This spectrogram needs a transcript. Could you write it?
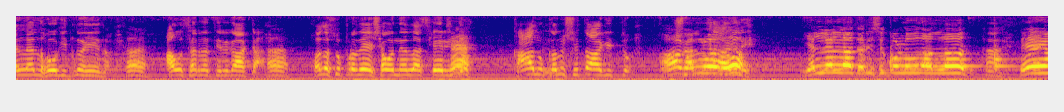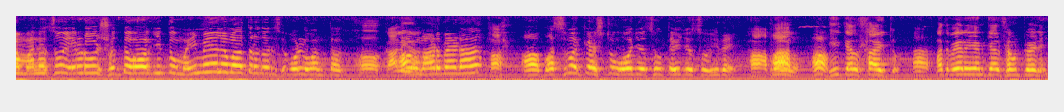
ಎಲ್ಲೆಲ್ಲಿ ಹೋಗಿದ್ನೋ ಏನು. ಅವಸರದ ತಿರುಗಾಟ. ಹೊಲಸು ಪ್ರದೇಶವನ್ನೆಲ್ಲ ಸೇರಿ ಕಾಲು ಕಲುಷಿತ ಆಗಿತ್ತು. ಎಲ್ಲೆಲ್ಲ ಧರಿಸಿಕೊಳ್ಳುವುದಲ್ಲ. ದೇಹ ಮನಸ್ಸು ಎರಡು ಶುದ್ಧವಾಗಿದ್ದು ಮೈ ಮೇಲೆ ಮಾತ್ರ ಧರಿಸಿಕೊಳ್ಳುವಂತದ್ದು ಮಾಡಬೇಡ. ಆ ಭಸ್ಮಕ್ಕೆ ಅಷ್ಟು ಓಜಸ್ಸು ತೇಜಸ್ಸು ಇದೆ. ಈ ಕೆಲಸ ಆಯ್ತು. ಮತ್ತೆ ಬೇರೆ ಏನ್ ಕೆಲಸ ಉಂಟು ಹೇಳಿ?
